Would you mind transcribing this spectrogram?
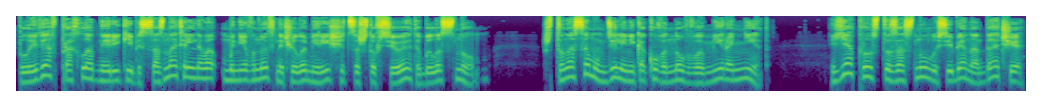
Плывя в прохладной реке бессознательного, мне вновь начало мерещиться, что все это было сном. Что на самом деле никакого нового мира нет. Я просто заснул у себя на даче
